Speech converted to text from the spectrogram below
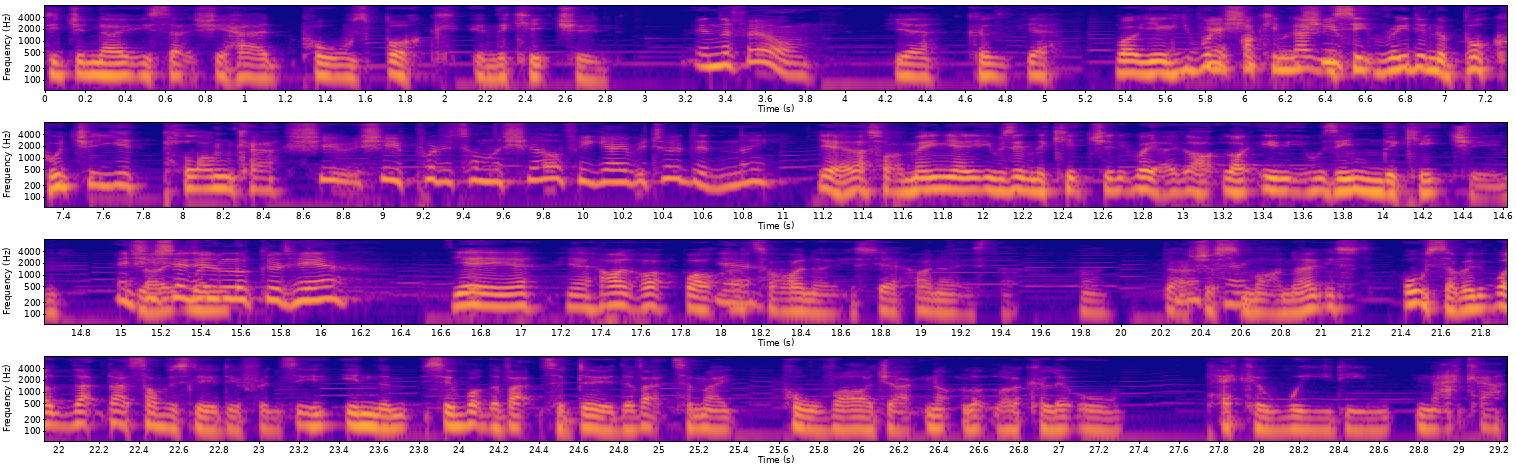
did you notice that she had Paul's book in the kitchen? In the film, Yeah, because yeah. Well, yeah, you wouldn't she- fucking she- notice it reading a book, would you? You plonker. she she put it on the shelf. He gave it to her, didn't he? Yeah, that's what I mean. Yeah, it was in the kitchen. Wait, like, like it was in the kitchen. And she Like said when- it'll look good here. Yeah, yeah, yeah. I, I, well, Yeah. that's what I noticed. Yeah, I noticed that. Oh, That's just Okay. what I noticed. Also, well, that, that's obviously a difference in, the. See what they've had to do. They've had to make Paul Varjak not look like a little pecker weeding knacker,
